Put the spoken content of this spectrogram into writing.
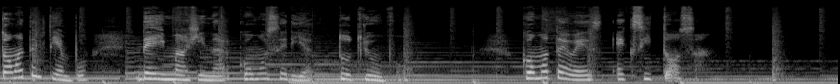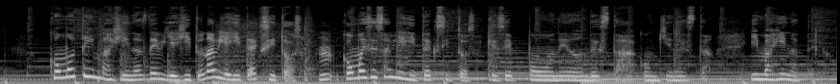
Tómate el tiempo de imaginar cómo sería tu triunfo. ¿Cómo te ves exitosa? ¿Cómo te imaginas de viejito? Una viejita exitosa. ¿Cómo es esa viejita exitosa que se pone, dónde está, con quién está? Imagínatelo.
